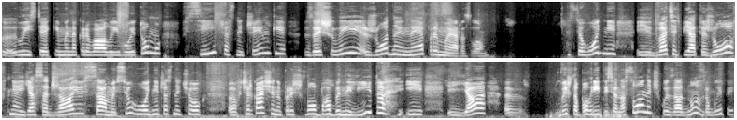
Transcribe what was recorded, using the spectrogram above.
листя, яким ми накривали його. І тому всі часничинки зайшли, жодної не примерзло. Сьогодні, 25 жовтня, я саджаюсь саме сьогодні часничок. Е, В Черкащину прийшло бабине літо, і я е, вийшла погрітися на сонечку і заодно зробити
